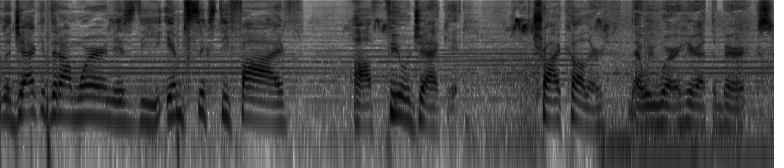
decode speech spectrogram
the jacket that I'm wearing is the M65 uh, field jacket, tri-colored, that we wear here at the barracks.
